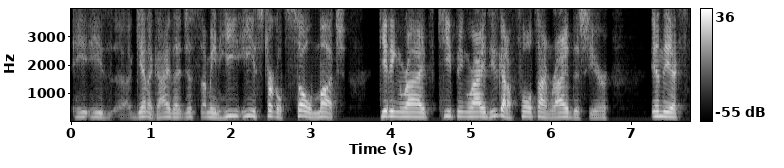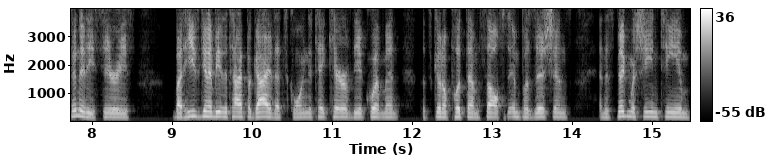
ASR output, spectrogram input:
he, he's, again, a guy that just, I mean, he, he struggled so much getting rides, keeping rides. He's got a full time ride this year in the Xfinity Series but he's going to be the type of guy that's going to take care of the equipment, that's going to put themselves in positions. And this big machine team,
